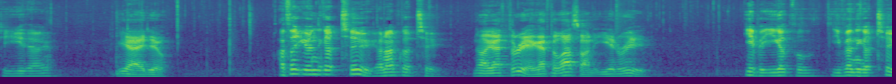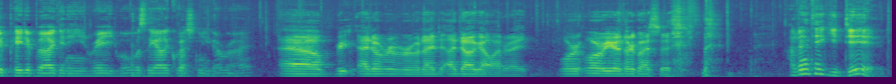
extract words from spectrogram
Do you though? Yeah, I do. I thought you only got two, and I've got two. No, I got three. I got the last one, Iain Reid. Yeah, but you got the you've only got two, Peter Berg and Iain Reid. What was the other question you got right? Uh, I don't remember what I I know I got one right. Or what were your other questions? I don't think you did.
